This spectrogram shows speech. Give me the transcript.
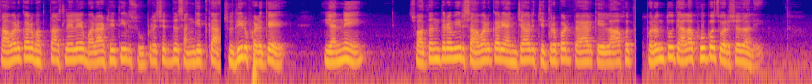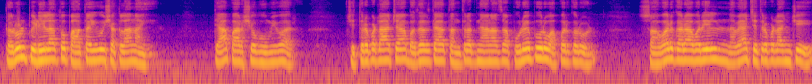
सावरकर भक्त असलेले मराठीतील सुप्रसिद्ध संगीतकार सुधीर फडके यांनी स्वातंत्र्यवीर सावरकर यांच्यावर चित्रपट तयार केला होता. परंतु त्याला खूपच वर्ष झाले. तरुण पिढीला तो पाहता येऊ शकला नाही. त्या पार्श्वभूमीवर चित्रपटाच्या बदलत्या तंत्रज्ञानाचा पुरेपूर वापर करून सावरकरावरील नव्या चित्रपटांची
